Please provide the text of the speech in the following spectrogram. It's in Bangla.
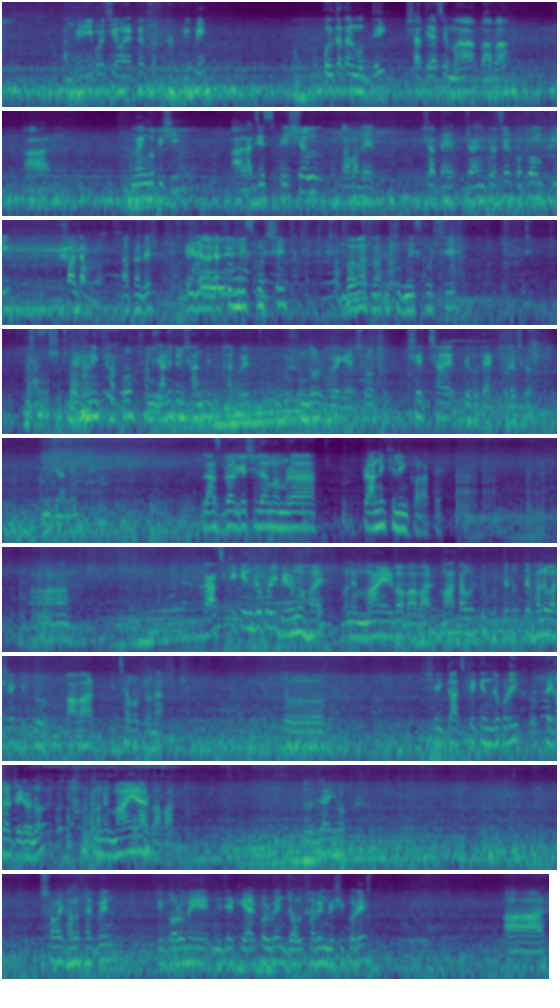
আমি বেরিয়ে পড়েছি আমার একটা ছোট্ট ট্রিপে কলকাতার মধ্যেই সাথে আছে মা বাবা আর ম্যাঙ্গো পিসি। আর আজকে স্পেশাল আমাদের সাথে জয়েন করেছে প্রথম ট্রিপ সন্টাপুরো আপনাদের, এই জায়গাটা খুব মিস করছি। বাবা, তোমাকে খুব মিস করছি। যেখানেই থাকো, আমি জানি তুমি শান্তিতে থাকবে। খুব সুন্দরভাবে গেছো, স্বেচ্ছায় দেহ ত্যাগ করেছ, আমি জানি। লাস্টবার গেছিলাম আমরা প্রাণী কিলিং করাতে। কাজকে কেন্দ্র করেই বেরোনো হয়। মানে মায়ের বা বাবার। মা তাও একটু ঘুরতে টুরতে ভালোবাসে, কিন্তু বাবার ইচ্ছা করতো না। তো সেই কাজকে কেন্দ্র করেই প্রত্যেকবার বেরোনো। মানে মায়ের আর বাবার। তো যাই হোক। সবাই ভালো থাকবেন। এই গরমে নিজের কেয়ার করবেন, জল খাবেন বেশি করে। আর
